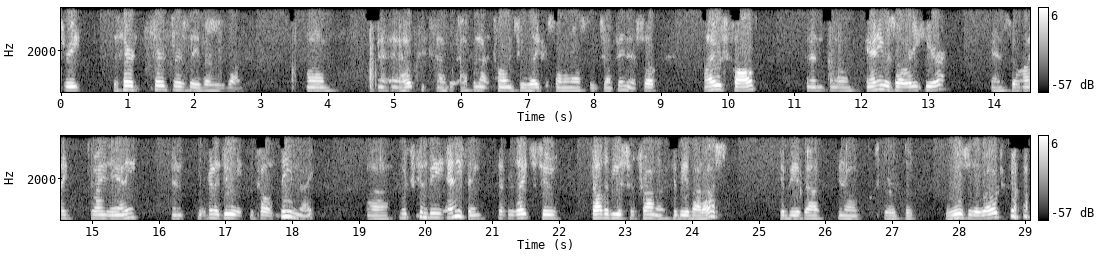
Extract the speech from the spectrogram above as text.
three, the third third Thursday of every month." Um, and I hope I hope we're not calling too late for someone else to jump in there. So I was called, and um, Annie was already here, and so I joined Annie, and we're going to do what we call a theme night, uh, which can be anything that relates to child abuse or trauma. It could be about us. It could be about you know the, rules of the road. it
